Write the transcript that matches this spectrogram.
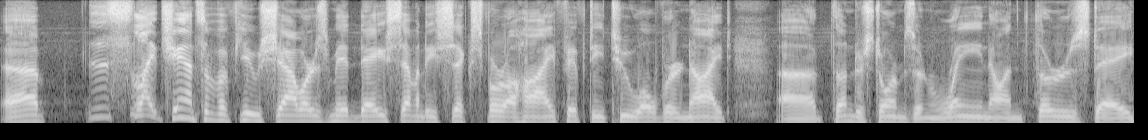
Uh, slight chance of a few showers midday, 76 for a high, 52 overnight. Uh, thunderstorms and rain on Thursday,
